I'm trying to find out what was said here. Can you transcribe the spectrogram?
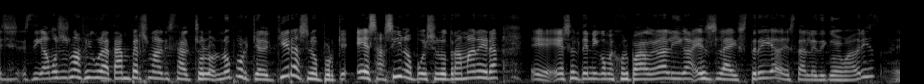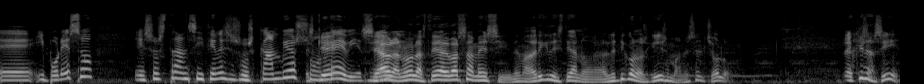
es, es, digamos, es una figura tan personalista del Cholo, no porque él quiera, sino porque es así, no puede ser de otra manera. Eh, es el técnico mejor pagado de la liga, es la estrella de este Atlético de Madrid. eh, y por eso, esas transiciones, esos cambios Es son que heavy. se habla, ¿no? La estrella del Barça, Messi. Del Madrid, Cristiano. El Atlético no es Griezmann, es el Cholo. Es que es así.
